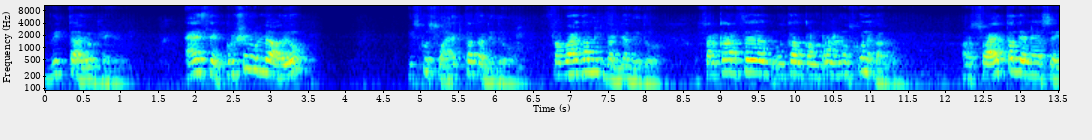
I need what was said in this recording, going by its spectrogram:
वित्त आयोग है, ऐसे कृषि मूल्य आयोग, इसको स्वायत्तता दे दो, संवैधानिक दर्जा दे दो, सरकार से उसका कंट्रोल है ना, उसको निकालो। और स्वायत्ता देने से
